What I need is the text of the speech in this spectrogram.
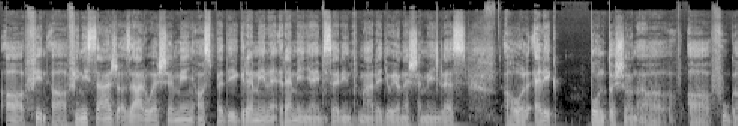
a, fin, a finiszázs, a záróesemény, az pedig reménye, reményeim szerint már egy olyan esemény lesz, ahol elég pontosan a, a fuga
